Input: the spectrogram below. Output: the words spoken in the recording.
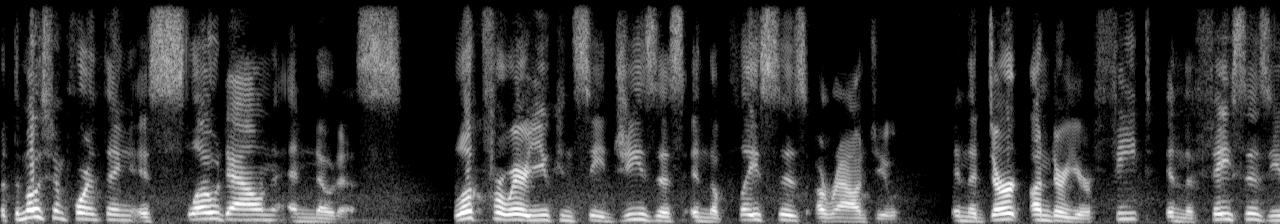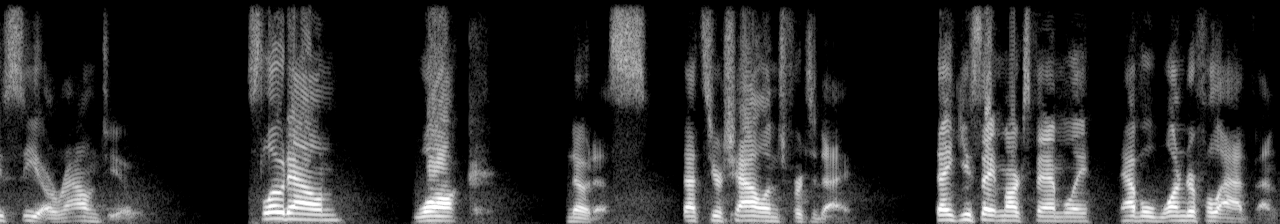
But the most important thing is slow down and notice. Look for where you can see Jesus in the places around you, in the dirt under your feet, in the faces you see around you. Slow down, walk, notice. That's your challenge for today. Thank you, St. Mark's family. Have a wonderful Advent.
